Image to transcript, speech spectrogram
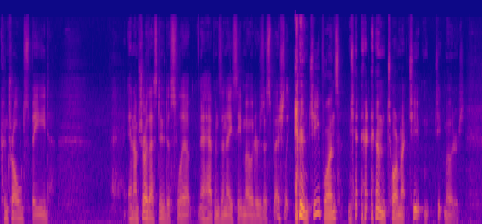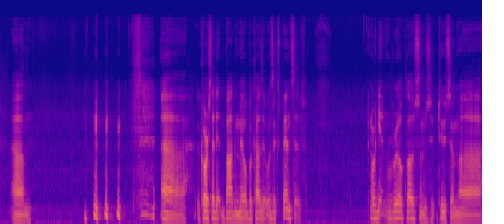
controlled speed, and I'm sure that's due to slip. It happens in AC motors, especially cheap ones. Tormach cheap cheap motors. Um, uh, of course, I didn't buy the mill because it was expensive. We're getting real close to some uh,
